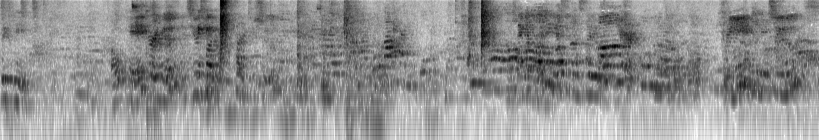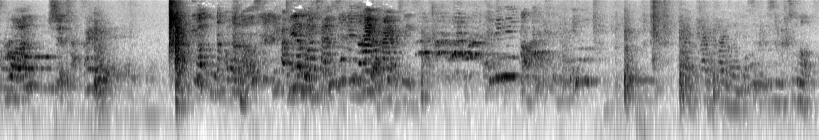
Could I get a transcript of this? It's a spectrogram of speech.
the gate. Okay, very good. It's your turn. circulam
